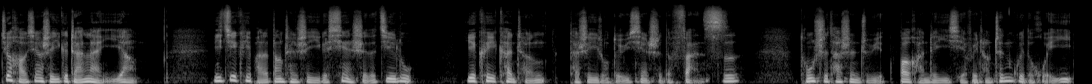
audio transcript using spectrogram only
就好像是一个展览一样。你既可以把它当成是一个现实的记录，也可以看成它是一种对于现实的反思。同时，它甚至于包含着一些非常珍贵的回忆。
